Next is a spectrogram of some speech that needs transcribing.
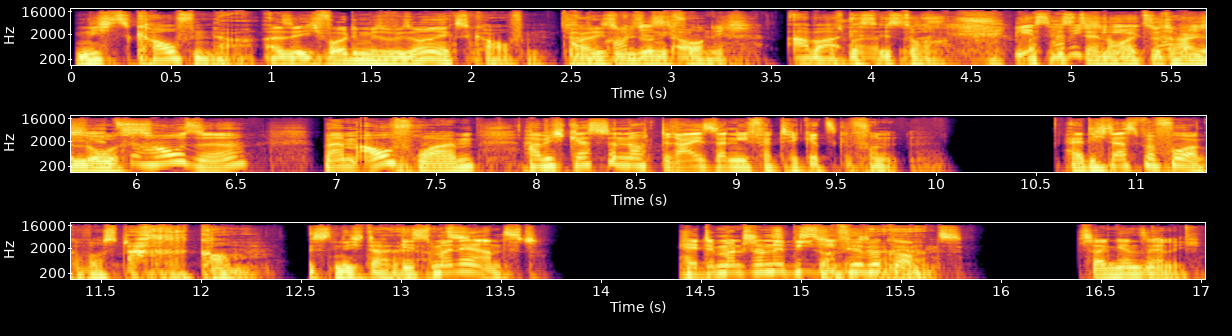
nichts kaufen da. Also ich wollte mir sowieso nichts kaufen. Das Aber hatte ich sowieso nicht vor. nicht, Aber es ist doch, was Jetzt hab ist ich- denn jetzt heutzutage hab ich los? Zu Hause beim Aufräumen habe ich gestern noch drei Sanifa-Tickets gefunden. Hätte ich das mal vorher gewusst. Ach komm, ist nicht dein ist Ernst. mein Ernst. Hätte man schon eine Ist Beefy für bekommen. Ernst. Sag ganz ehrlich.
